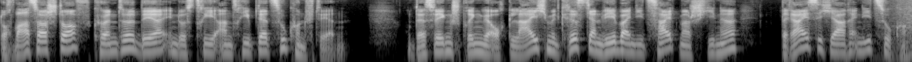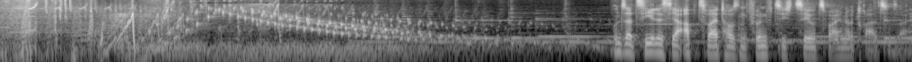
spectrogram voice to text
Doch Wasserstoff könnte der Industrieantrieb der Zukunft werden. Und deswegen springen wir auch gleich mit Christian Weber in die Zeitmaschine 30 Jahre in die Zukunft. Unser Ziel ist ja ab 2050 CO2-neutral zu sein.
